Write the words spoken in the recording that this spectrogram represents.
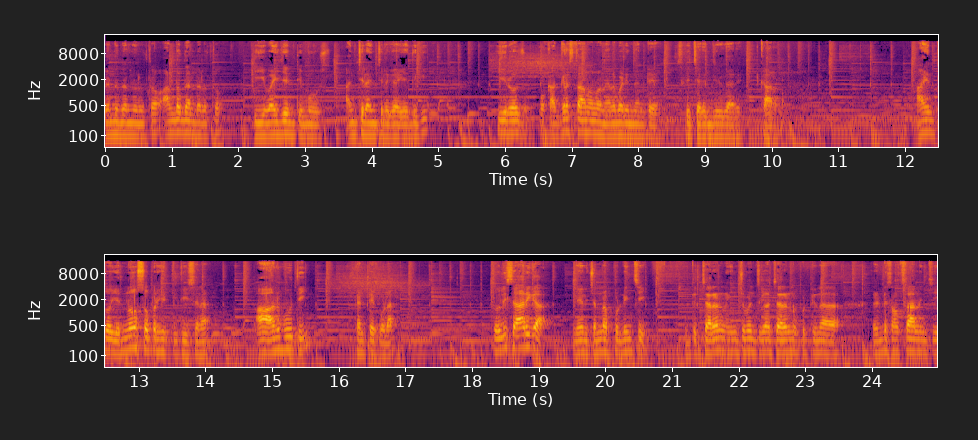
వెన్నుదన్నులతో అండదండలతో ఈ వైజయంతి మూవ్స్ అంచెలంచెలుగా ఎదిగి ఈరోజు ఒక అగ్రస్థానంలో నిలబడిందంటే శ్రీ చిరంజీవి గారి కారణం. ఆయనతో ఎన్నో సూపర్ హిట్లు తీసిన ఆ అనుభూతి కంటే కూడా తొలిసారిగా నేను చిన్నప్పటి నుంచి అంటే చరణ్ ఇంచుమించుగా చరణ్ పుట్టిన రెండు సంవత్సరాల నుంచి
